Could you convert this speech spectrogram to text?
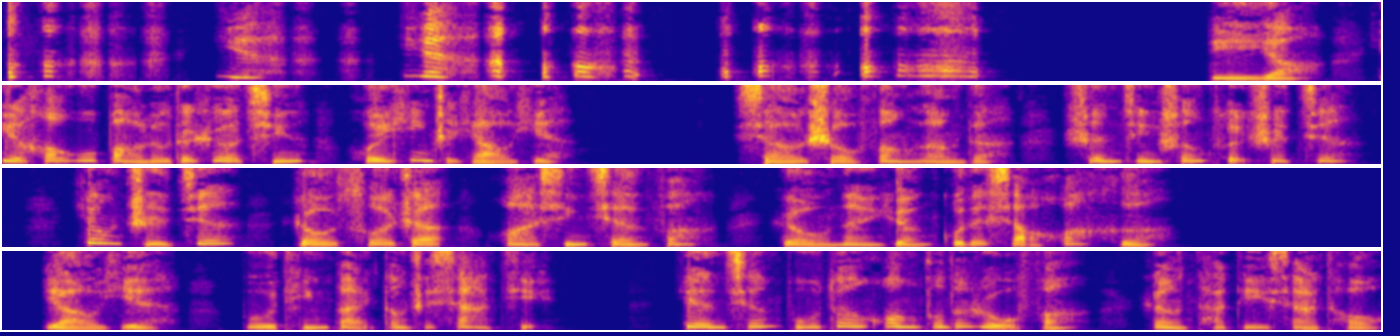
也也，碧瑶也毫无保留的热情回应着摇曳，小手放浪的伸进双腿之间，用指尖揉搓着花心前方柔嫩圆鼓的小花核。摇曳。不停摆动着下体，眼前不断晃动的乳房让他低下头，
